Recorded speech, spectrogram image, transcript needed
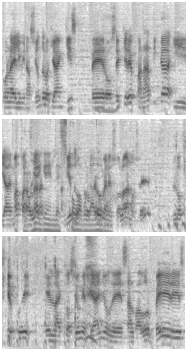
con la eliminación de los Yankees, pero sé que eres fanática y además para hablar también de los venezolanos, ¿eh? lo que fue en la actuación este año de Salvador Pérez,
